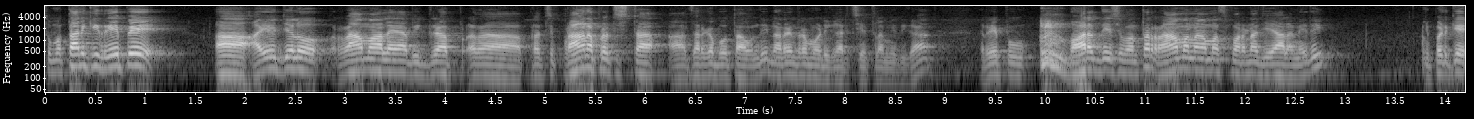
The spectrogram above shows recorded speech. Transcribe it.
సో మొత్తానికి రేపే అయోధ్యలో రామాలయ విగ్రహ ప్రతి ప్రాణ ప్రతిష్ట జరగబోతా ఉంది నరేంద్ర మోడీ గారి చేతుల మీదుగా. రేపు భారతదేశం అంతా రామనామ స్మరణ చేయాలనేది ఇప్పటికే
